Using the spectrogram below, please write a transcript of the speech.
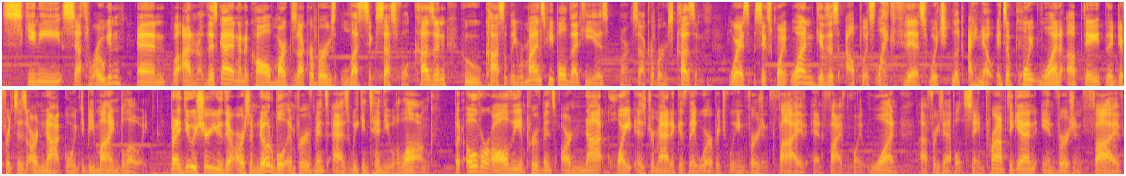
skinny Seth Rogen. And well, I don't know, this guy I'm gonna call Mark Zuckerberg's less successful cousin, who constantly reminds people that he is Mark Zuckerberg's cousin. Whereas 6.1 gives us outputs like this, which look, I know it's a 0.1 update. The differences are not going to be mind blowing. But I do assure you there are some notable improvements as we continue along. But overall, the improvements are not quite as dramatic as they were between version 5 and 5.1. Uh, for example, same prompt again in version 5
